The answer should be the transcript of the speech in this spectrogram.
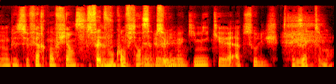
On peut se faire confiance. Faites-vous confiance, absolument. Le, gimmick euh, absolu. Exactement.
